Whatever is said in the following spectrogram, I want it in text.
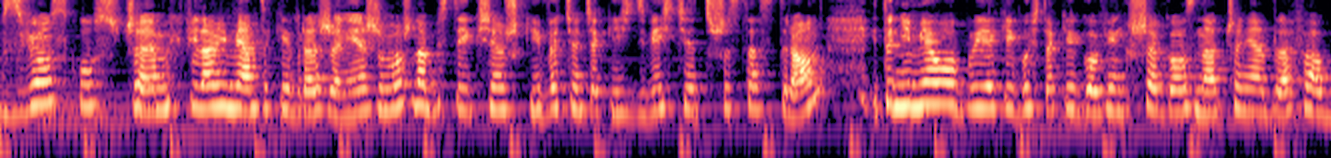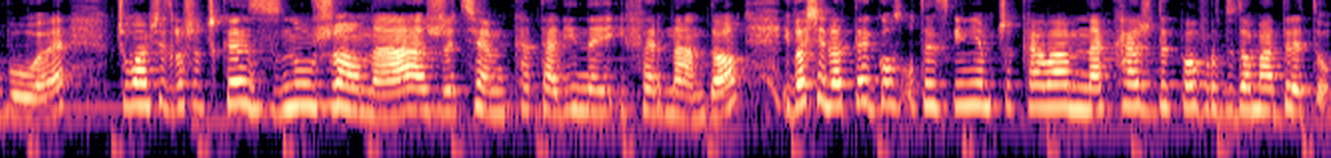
w związku z czym chwilami miałam takie wrażenie, że można by z tej książki wyciąć jakieś 200-300 stron i to nie miałoby jakiegoś takiego większego znaczenia dla fabuły. Czułam się troszeczkę znużona życiem Kataliny i Fernando i właśnie dlatego z utęsknieniem czekałam na każdy powrót do Madrytu,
